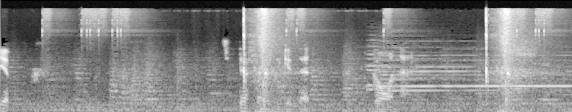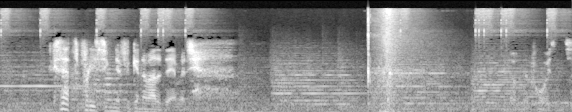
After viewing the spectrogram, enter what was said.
Yep. So definitely get that going. Because that's a pretty significant amount of damage. Oh, of the poisons.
